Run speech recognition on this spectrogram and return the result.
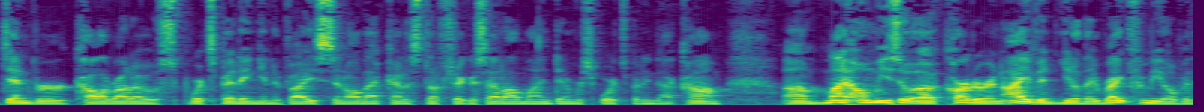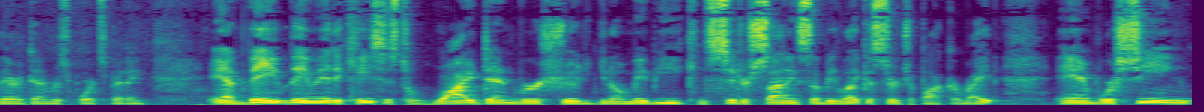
Denver, Colorado sports betting and advice and all that kind of stuff. Check us out online, denversportsbetting.com. Um, my homies, uh, Carter and Ivan, you know, they write for me over there at Denver Sports Betting and they they made a case as to why Denver should you know maybe consider signing somebody like a Serge Ibaka, right? And we're seeing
